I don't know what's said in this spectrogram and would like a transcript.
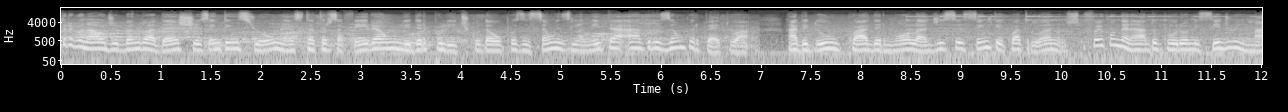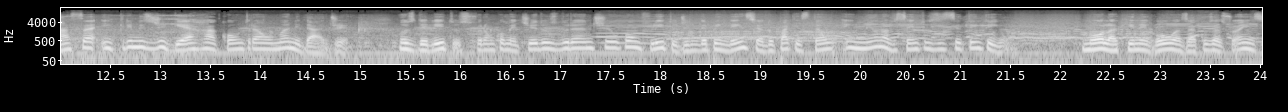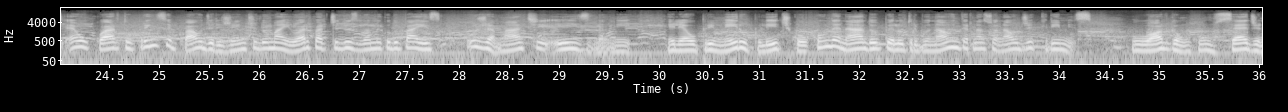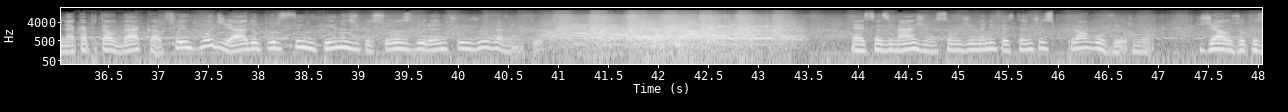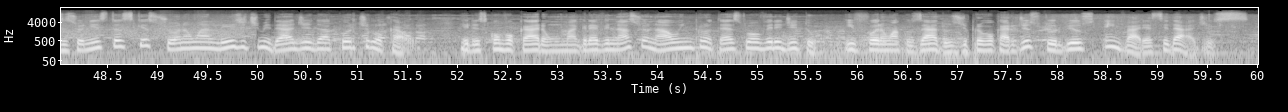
tribunal de Bangladesh sentenciou nesta terça-feira um líder político da oposição islamita à prisão perpétua. Abdul Qadir Mola, de 64 anos, foi condenado por homicídio em massa e crimes de guerra contra a humanidade. Os delitos foram cometidos durante o conflito de independência do Paquistão em 1971. Mola, que negou as acusações, é o quarto principal dirigente do maior partido islâmico do país, o Jamaat-e-Islami. Ele é o primeiro político condenado pelo Tribunal Internacional de Crimes. O órgão, com sede na capital Dhaka, foi rodeado por centenas de pessoas durante o julgamento. Essas imagens são de manifestantes pró-governo. Já os oposicionistas questionam a legitimidade da corte local. Eles convocaram uma greve nacional em protesto ao veredito e foram acusados de provocar distúrbios em várias cidades.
